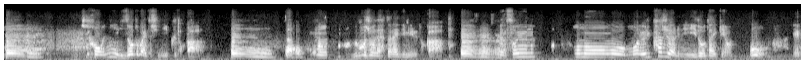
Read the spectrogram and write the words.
うん、地方にリゾートバイトしに行くとか、うん、なるほど。農場で働いてみるとか,、うんうんうん、かそういうものをもうよりカジュアルに移動体験をを、え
